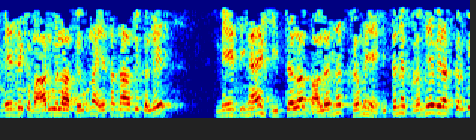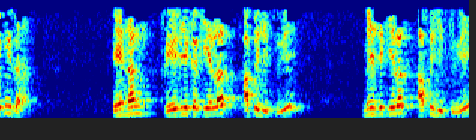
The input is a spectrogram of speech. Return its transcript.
මේ දෙක මාරු වෙලා පෙවුනා ඒ සඳහා අපි කළේ මේ දිහා හිතලා බලන ක්‍රමය හිතන ක්‍රමය වෙනස් කරපෙක විතරයි. එහෙනම් රේඩියක කියලත් අපි හිතුවේ මේක කියලත් අපි හිතුවේ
